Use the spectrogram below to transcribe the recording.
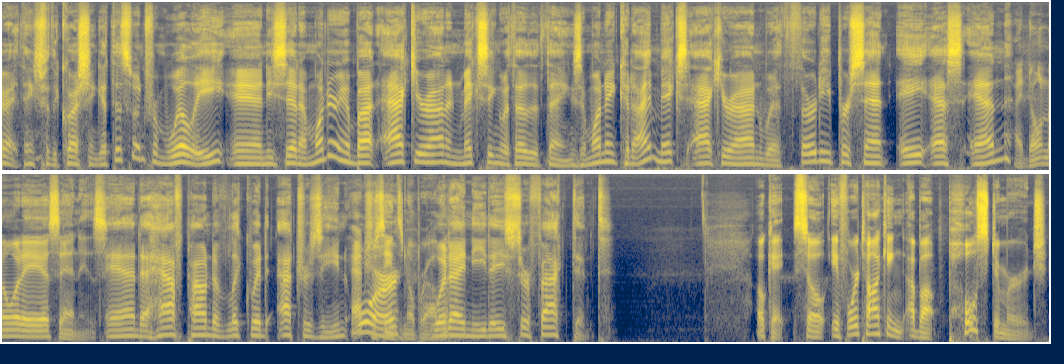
All right, thanks for the question. Got this one from Willie, and he said, I'm wondering about Acuron and mixing with other things. I'm wondering, could I mix Acuron with 30% ASN? I don't know what ASN is. And a half pound of liquid atrazine, Atrazine's or no problem. would I need a surfactant? Okay, so if we're talking about post emerge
